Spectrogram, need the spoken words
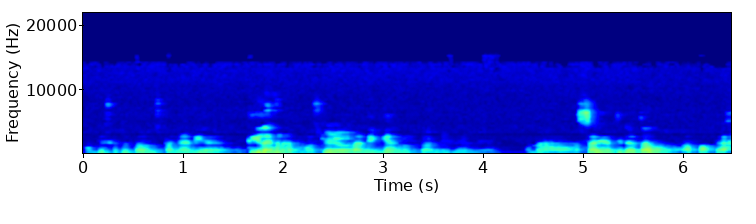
hampir satu tahun setengah dia kehilangan atmosfer Iya, pertandingan pertandingan ya. nah saya tidak tahu apakah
